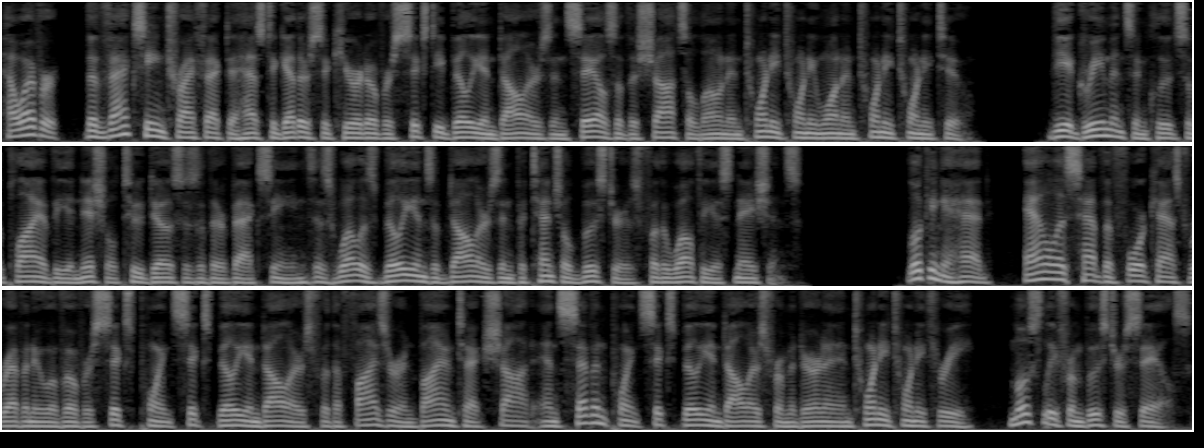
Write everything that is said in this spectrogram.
However, the vaccine trifecta has together secured over $60 billion in sales of the shots alone in 2021 and 2022. The agreements include supply of the initial two doses of their vaccines as well as billions of dollars in potential boosters for the wealthiest nations. Looking ahead, analysts have the forecast revenue of over $6.6 billion for the Pfizer and BioNTech shot and $7.6 billion for Moderna in 2023, mostly from booster sales.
